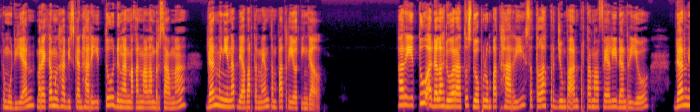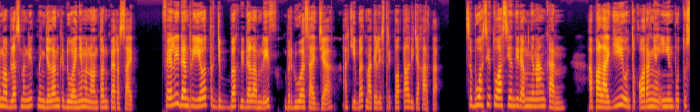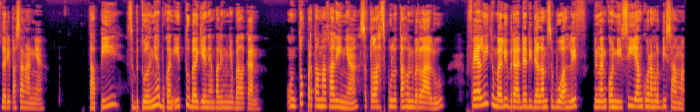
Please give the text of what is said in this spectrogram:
Kemudian mereka menghabiskan hari itu dengan makan malam bersama dan menginap di apartemen tempat Rio tinggal. Hari itu adalah 224 hari setelah perjumpaan pertama Feli dan Rio dan 15 menit menjelang keduanya menonton Parasite. Feli dan Rio terjebak di dalam lift berdua saja akibat mati listrik total di Jakarta. Sebuah situasi yang tidak menyenangkan, apalagi untuk orang yang ingin putus dari pasangannya. Tapi sebetulnya bukan itu bagian yang paling menyebalkan. Untuk pertama kalinya setelah 10 tahun berlalu, Feli kembali berada di dalam sebuah lift dengan kondisi yang kurang lebih sama.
